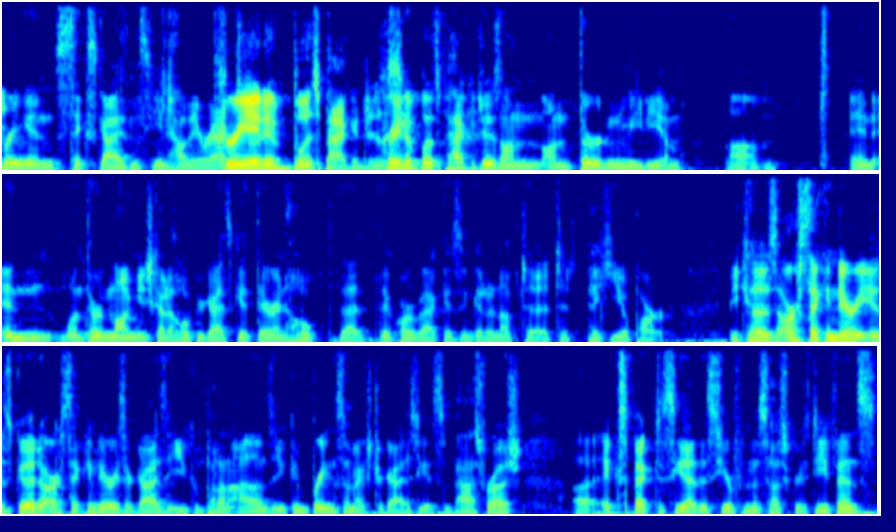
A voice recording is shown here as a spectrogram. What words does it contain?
bring in six guys and seeing how they react. to. Creative blitz packages. creative blitz packages on on third and medium. Um, and and one third and long, you just gotta hope your guys get there and hope that the quarterback isn't good enough to to pick you apart. Because our secondary is good. Our secondaries are guys that you can put on islands and you can bring some extra guys to get some pass rush. Uh, expect to see that this year from this Huskers defense.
